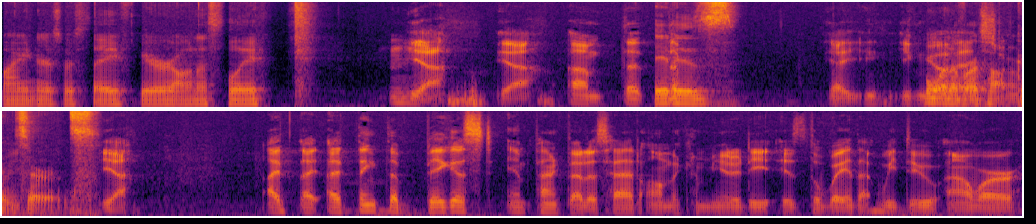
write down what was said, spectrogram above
minors are safe here. Honestly, yeah yeah um that, it that- is yeah you, you can go one of our top Stormy. concerns. Yeah. I, I, I think the biggest impact that has had on the community is the way that we do our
